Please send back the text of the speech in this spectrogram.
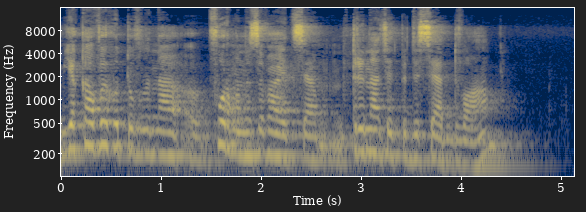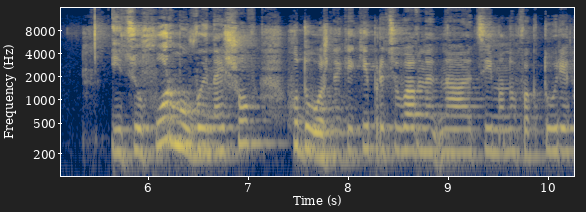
яка виготовлена, е, форма називається 1352. І цю форму винайшов художник, який працював на, на цій мануфактурі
